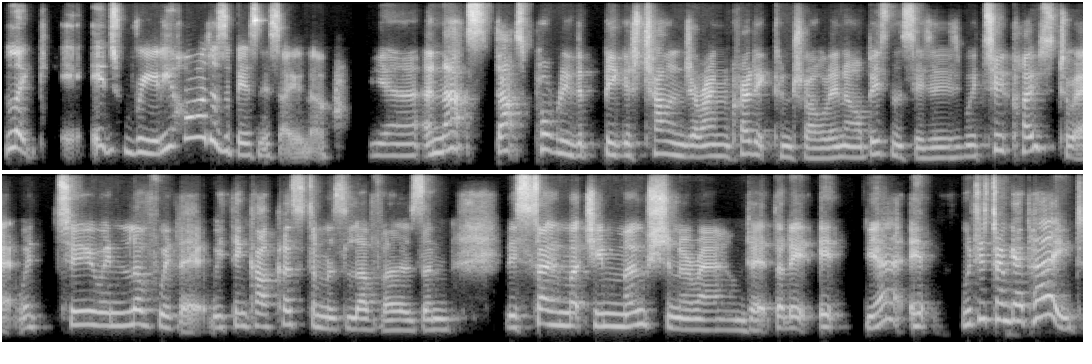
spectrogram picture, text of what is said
Like it's really hard as a business owner. Yeah, and that's that's probably the biggest challenge around credit control in our businesses is we're too close to it. We're too in love with it. We think our customers love us, and there's so much emotion around it that it it yeah it we just don't get paid.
